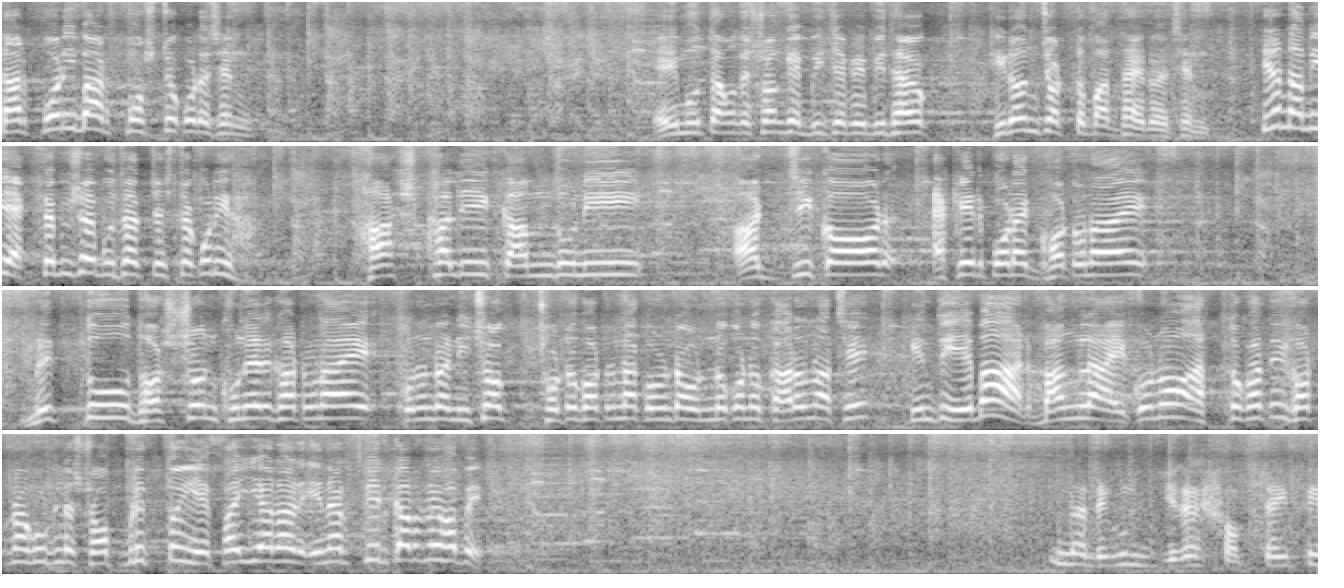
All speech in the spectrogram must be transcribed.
তার পরিবার স্পষ্ট করেছেন। এই মুহূর্তে আমাদের সঙ্গে বিজেপি বিধায়ক হিরণ চট্টোপাধ্যায় রয়েছেন। হিরণ, আমি একটা বিষয় বোঝার চেষ্টা করি। হাঁসখালি, কামদুনি আর্যিকর একের পর এক ঘটনায়, মৃত্যু, ধর্ষণ, খুনের ঘটনায় কোনোটা নিছক, ছোট ঘটনা, কোনোটা অন্য কোনো কারণ আছে? কিন্তু এবার বাংলায় কোনো আত্মঘাতী ঘটনা ঘটলে সব মৃত্যুই এফআইআর আর এনআরসির কারণে হবে। না, দেখুন, যেটা সবচাইতে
